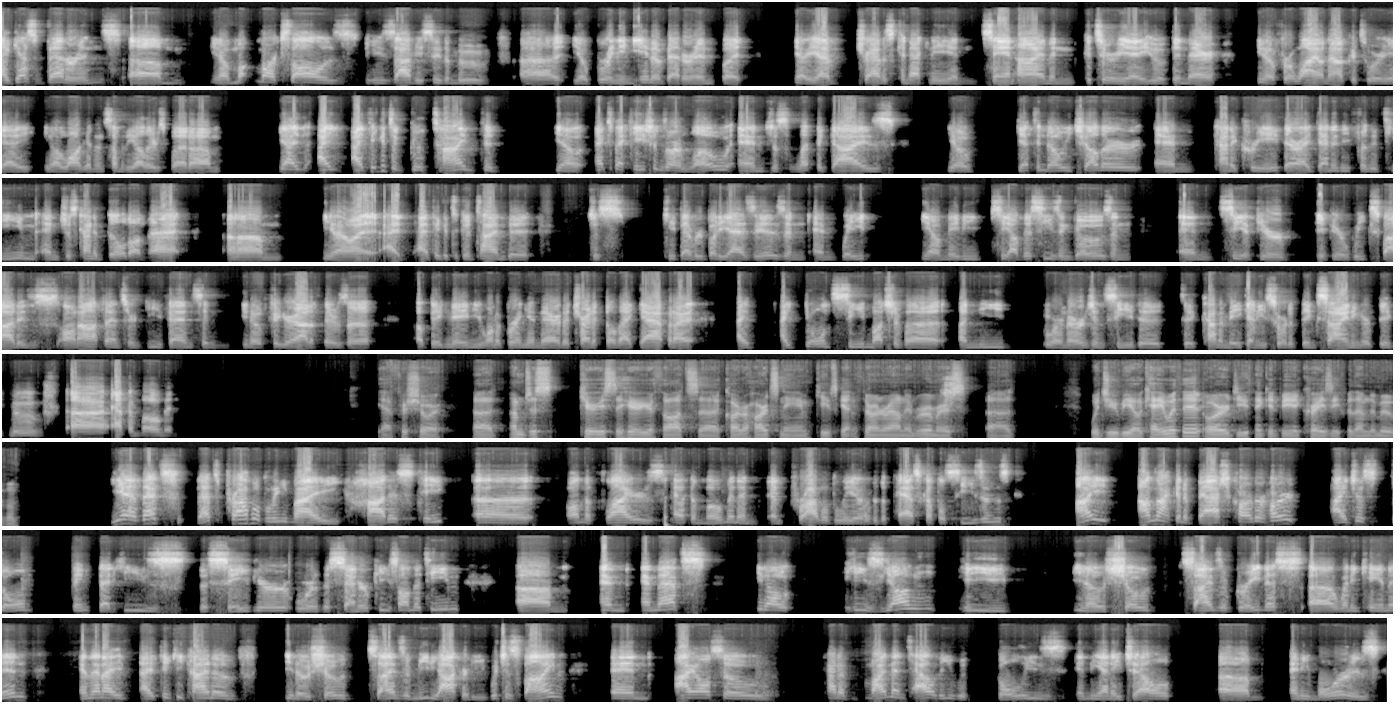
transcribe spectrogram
I guess, veterans. Um, you know, Ma- Marc Staal is he's obviously the move. Uh, you know, bringing in a veteran, but you know you have Travis Konecny and Sanheim and Couturier who have been there, you know, for a while now. Couturier, you know, longer than some of the others, but um, yeah, I, I I think it's a good time to you know, expectations are low and just let the guys, you know, get to know each other and kind of create their identity for the team and just kind of build on that. Um, you know, I, I, I think it's a good time to just keep everybody as is and, and wait, you know, maybe see how this season goes and, and see if your if your weak spot is on offense or defense and, you know, figure out if there's a, a big name you want to bring in there to try to fill that gap. But I, I, I don't see much of a, a need or an urgency to, to kind of make any sort of big signing or big move uh, at the moment. Yeah, for sure. Uh, I'm just curious to hear your thoughts. Uh, Carter Hart's name keeps getting thrown around in rumors. Would you be okay with it, or do you think it'd be crazy for them to move him? Yeah, that's that's probably my hottest take uh, on the Flyers at the moment, and, and probably over the past couple seasons. I I'm not going to bash Carter Hart. I just don't think that he's the savior or the centerpiece on the team. Um, and and that's you know he's young. He you know showed signs of greatness uh, when he came in, and then I I think he kind of you know showed signs of mediocrity, which is fine. And I also kind of my mentality with goalies in the NHL um, anymore is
